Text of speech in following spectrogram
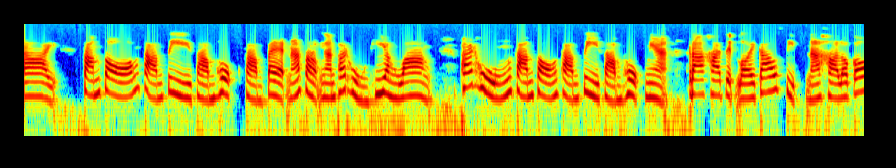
ได้ 32 34 36 38 นะสำหรับงานผ้าถุงที่ยังว่าง ผ้าถุง 32 34 36 เนี่ย ราคา 790 นะคะ แล้วก็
